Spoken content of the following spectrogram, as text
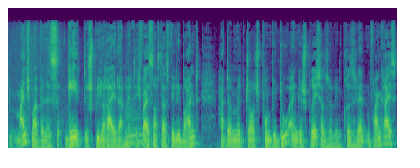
manchmal, wenn es geht, Spielerei damit. Ich weiß noch, dass Willy Brandt hatte mit George Pompidou ein Gespräch, also dem Präsidenten Frankreichs,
